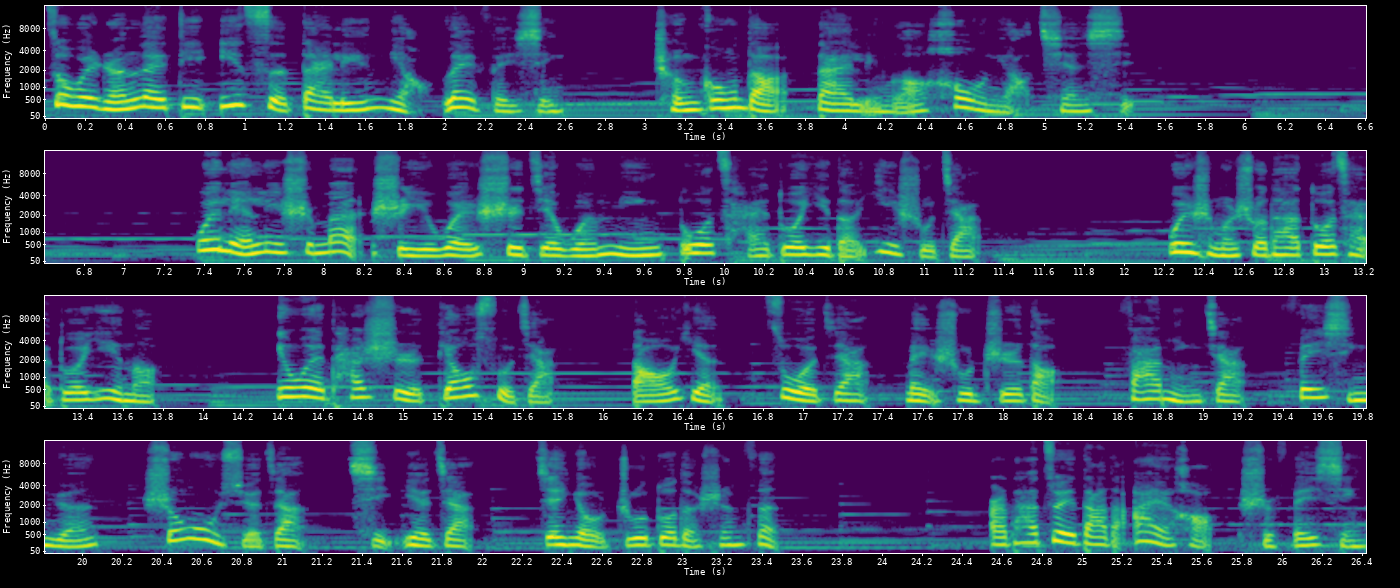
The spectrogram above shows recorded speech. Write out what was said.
作为人类第一次带领鸟类飞行，成功的带领了候鸟迁徙。威廉·利士曼是一位世界闻名、多才多艺的艺术家。为什么说他多才多艺呢？因为他是雕塑家、导演、作家、美术指导、发明家、飞行员、生物学家、企业家，兼有诸多的身份。而他最大的爱好是飞行，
